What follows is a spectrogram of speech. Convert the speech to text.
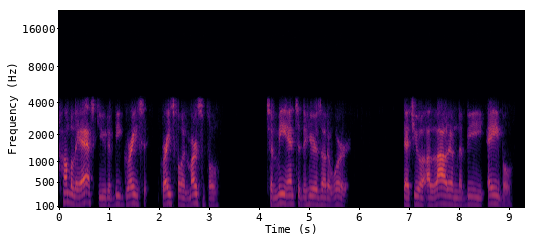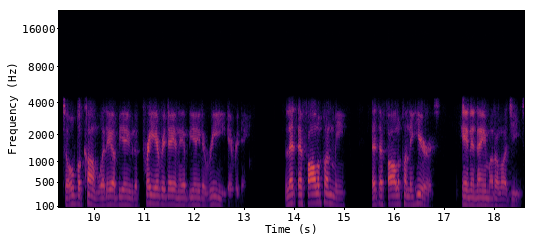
humbly ask you to be grace, graceful and merciful to me and to the hearers of the word, that you allow them to be able to overcome, where they'll be able to pray every day and they'll be able to read every day. Let that fall upon me. Let that fall upon the hearers in the name of the Lord Jesus.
